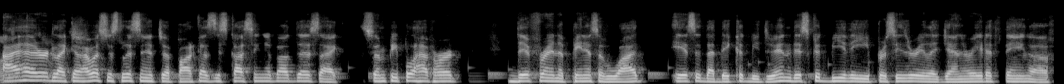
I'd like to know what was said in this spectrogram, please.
I heard like. I was just listening to a podcast discussing about this. Like some people have heard different opinions of what is it that they could be doing. This could be the procedurally generated thing of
